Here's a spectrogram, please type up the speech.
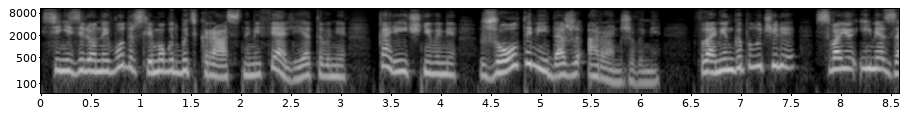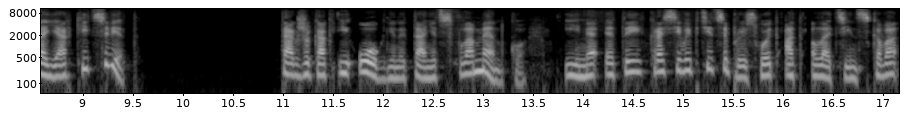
сине-зеленые водоросли могут быть красными, фиолетовыми, коричневыми, желтыми и даже оранжевыми. Фламинго получили свое имя за яркий цвет. Так же, как и огненный танец фламенко, имя этой красивой птицы происходит от латинского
